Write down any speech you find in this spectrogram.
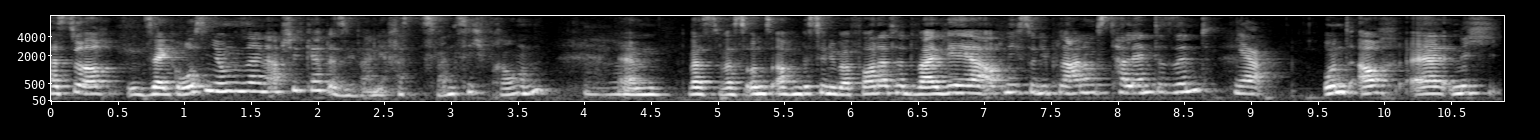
hast du auch einen sehr großen Junggesellenabschied gehabt. Also wir waren ja fast 20 Frauen, mhm. ähm, was, was uns auch ein bisschen überfordert hat, weil wir ja auch nicht so die Planungstalente sind. Ja. Und auch äh, nicht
